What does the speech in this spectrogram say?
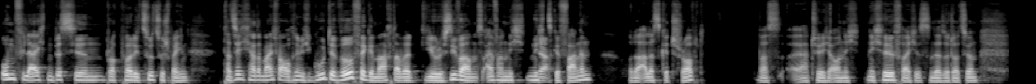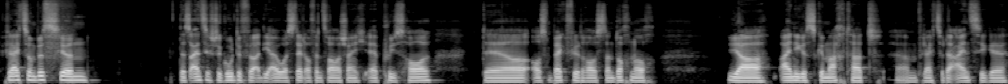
um vielleicht ein bisschen Brock Purdy zuzusprechen, tatsächlich hat er manchmal auch nämlich gute Würfe gemacht, aber die Receiver haben es einfach nicht, nichts ja. gefangen oder alles getroppt, was natürlich auch nicht, nicht hilfreich ist in der Situation. Vielleicht so ein bisschen das einzigste Gute für die Iowa State Offense war wahrscheinlich äh, Priest Hall, der aus dem Backfield raus dann doch noch ja einiges gemacht hat. Ähm, vielleicht so der einzige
